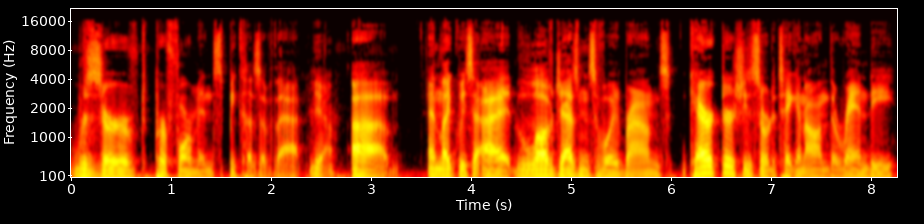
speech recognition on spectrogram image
reserved performance because of that. Yeah. Um, and like we said, I love Jasmine Savoy Brown's character. She's sort of taken on the Randy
